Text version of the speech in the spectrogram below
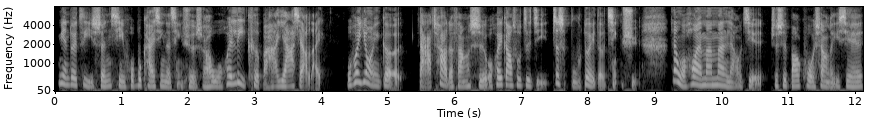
面对自己生气或不开心的情绪的时候，我会立刻把它压下来，我会用一个打岔的方式，我会告诉自己这是不对的情绪。但我后来慢慢了解，就是包括上了一些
